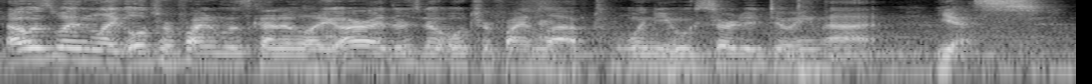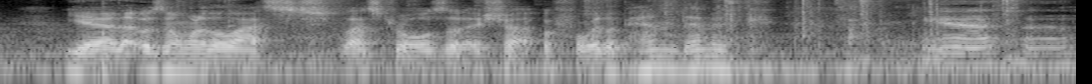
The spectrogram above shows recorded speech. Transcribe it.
That was when like Ultrafine was kind of like, all right, there's no Ultrafine left when you started doing that. Yes. Yeah, that was on one of the last last rolls that I shot before the pandemic. Yeah. Uh,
